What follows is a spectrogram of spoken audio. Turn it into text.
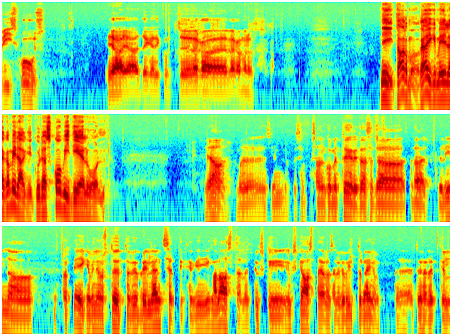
viis-kuus. ja, ja tegelikult väga-väga mõnus. nii, Tarmo, räägi meile ka midagi, kuidas Covidi elu on ja ma siin saan kommenteerida seda, seda, et linna strateegia minu arust töötab ju briljantselt ikkagi igal aastal, et ükski, ükski aasta ei ole sellega viltu läinud, et ühel hetkel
